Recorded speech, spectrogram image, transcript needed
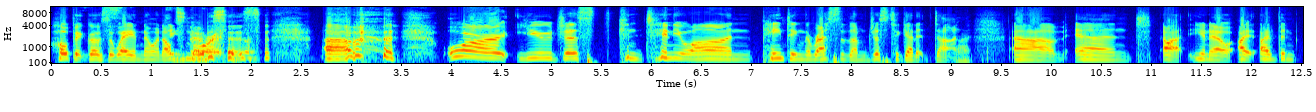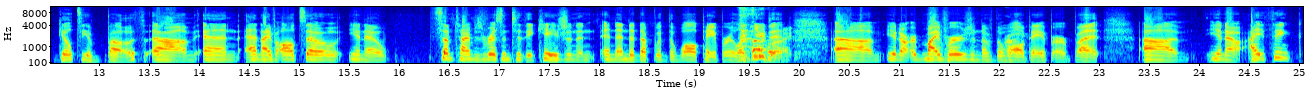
hope it goes away and no one else Ignore notices. Um, or you just continue on painting the rest of them just to get it done. Um, and uh, you know I, i've been guilty of both. Um, and and i've also you know sometimes risen to the occasion and, and ended up with the wallpaper like you did. Right. um, you know or my version of the right. wallpaper. But um, you know i think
